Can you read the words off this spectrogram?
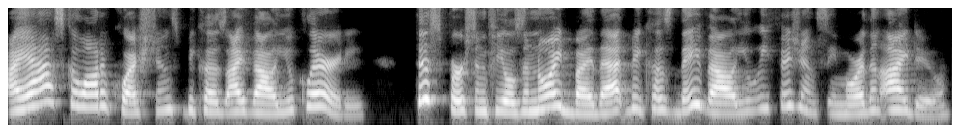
I ask a lot of questions because I value clarity. This person feels annoyed by that because they value efficiency more than I do.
